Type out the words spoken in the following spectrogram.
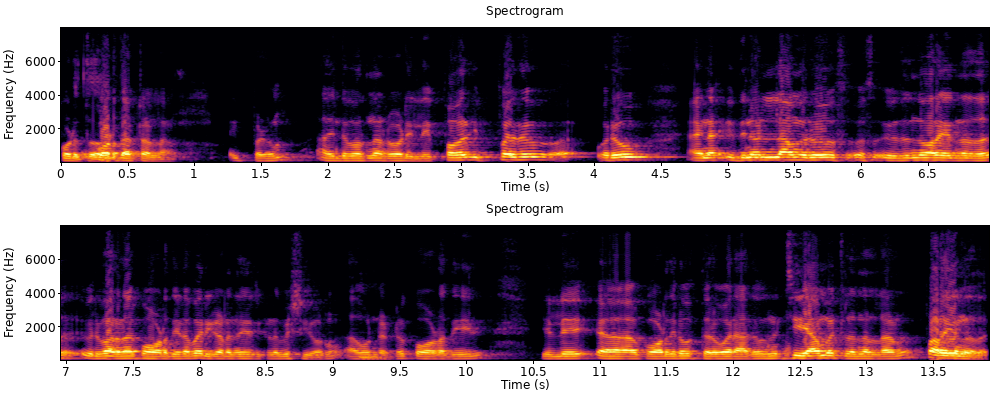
കൊടുത്തു കൊടുത്തിട്ടുള്ളതാണ്. ഇപ്പോഴും അതിന്റെ പുറത്ത് നടപടിയില്ല. ഇപ്പോൾ ഇപ്പോൾ ഒരു ഒരു അതിന് ഇതിനെല്ലാം ഒരു ഇതെന്ന് പറയുന്നത് ഇവർ പറയുന്നത് കോടതിയുടെ പരിഗണനയിലിരിക്കുന്ന വിഷയമാണ്. അതുകൊണ്ടിട്ട് കോടതിയിൽ ഇല്ല കോടതിയുടെ ഉത്തരവ് വരാതെ ഒന്നും ചെയ്യാൻ പറ്റില്ല എന്നുള്ളതാണ് പറയുന്നത്.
